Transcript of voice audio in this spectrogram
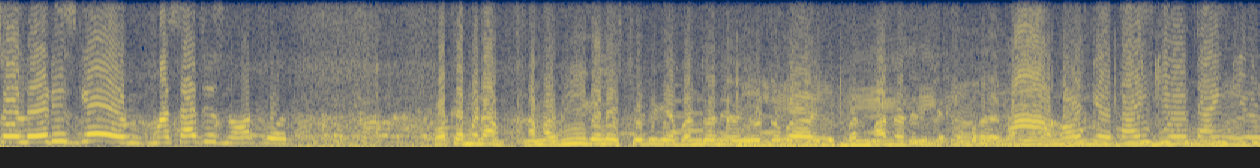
so ಲೇಡೀಸ್ಗೆ massage is not worth okay madam ನಮ್ಮ ವಿ ಗಣೇಶ್ ಟಿವಿಗೆ ಬಂದು ನೀವು ಯೂಟ್ಯೂಬ್ ಬಂದು ಮಾತಾಡಲಿಕ್ಕೆ ತುಂಬ okay thank you thank you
